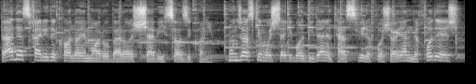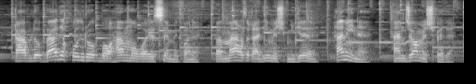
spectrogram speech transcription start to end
بعد از خرید کالای ما رو براش شبیه سازی کنیم. اونجاست که مشتری با دیدن تصویر خوشایند خودش قبل و بعد خود رو با هم مقایسه می‌کنه و مغز قدیمش میگه همینه انجامش بده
